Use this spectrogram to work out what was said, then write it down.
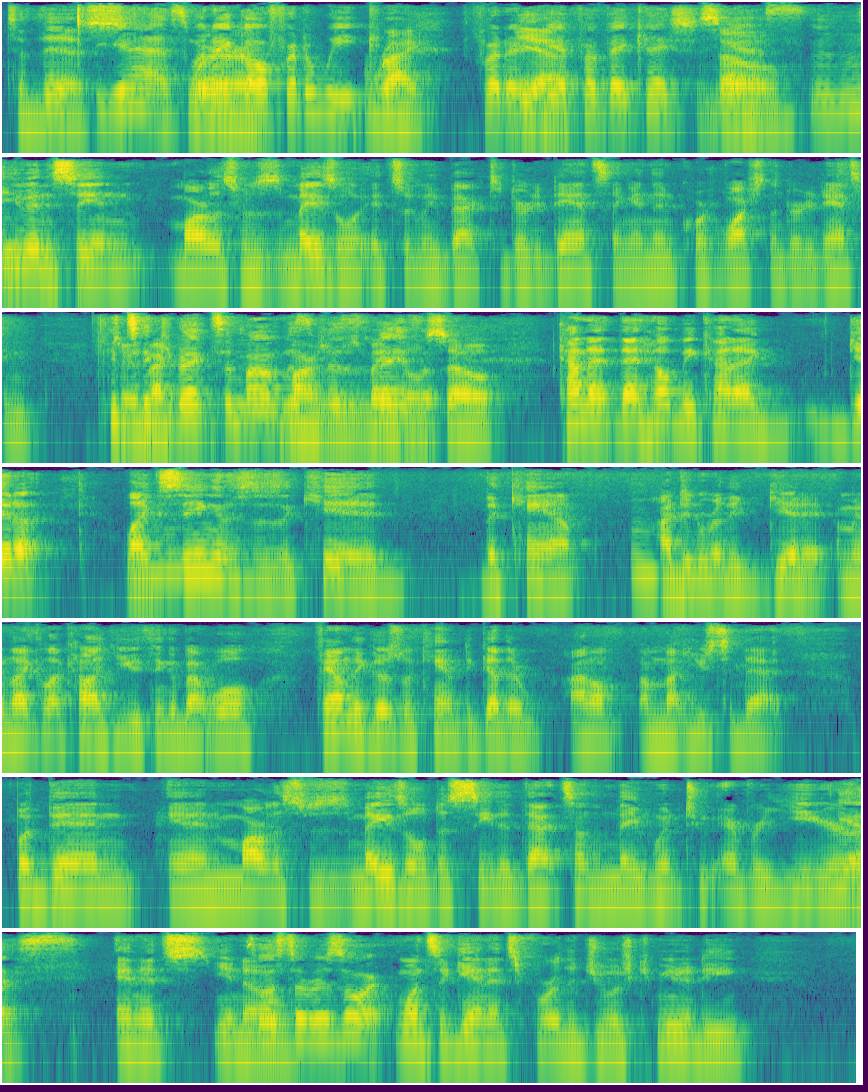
to this. yes where, they go for the week right for the Yeah. yeah, for vacation So yes Mhm. even seeing Marvelous Mrs. Maisel, it took me back to Dirty Dancing, and then of course watching the Dirty Dancing It took you back to Marvelous Mrs. Maisel. So kind of that helped me kind of get a like Mm-hmm. seeing this as a kid, the camp. I didn't really get it. I mean, like like kind of like you think about well, family goes to camp together. I don't. I'm not used to that. But then in Marvelous Mrs. Maisel to see that that's something they went to every year. Yes. And it's you know so it's a resort once again, it's for the Jewish community.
